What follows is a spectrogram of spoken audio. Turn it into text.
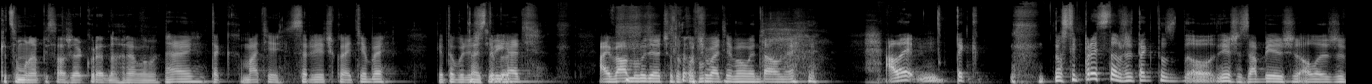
keď som mu napísal, že akurát nahrávame. Hej, tak Matej, srdiečko aj tebe, keď to budeš aj strihať. Tebe. Aj vám ľudia, čo to počúvate momentálne. Ale tak No si predstav, že takto, nie že zabiješ, ale že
